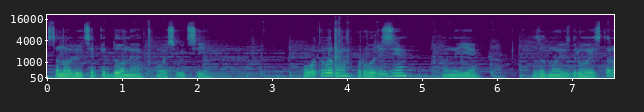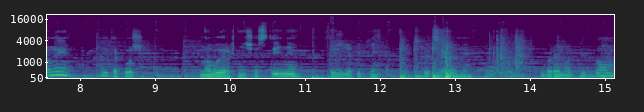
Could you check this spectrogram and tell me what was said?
Встановлюються піддони ось у ці отвори, прорізі. Вони є з одної і з другої сторони. І також на верхній частині теж є такі спеціальні. Беремо піддон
